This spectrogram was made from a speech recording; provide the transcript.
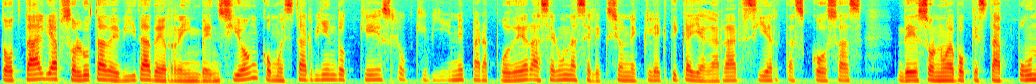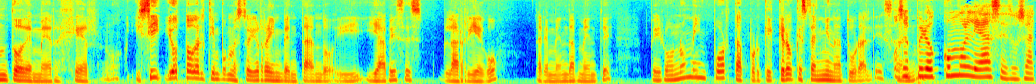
total y absoluta de vida de reinvención, como estar viendo qué es lo que viene para poder hacer una selección ecléctica y agarrar ciertas cosas de eso nuevo que está a punto de emerger, ¿no? Y sí, yo todo el tiempo me estoy reinventando y, y a veces la riego tremendamente, pero no me importa porque creo que está en mi naturaleza. O sea, ¿no? pero ¿cómo le haces? O sea,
